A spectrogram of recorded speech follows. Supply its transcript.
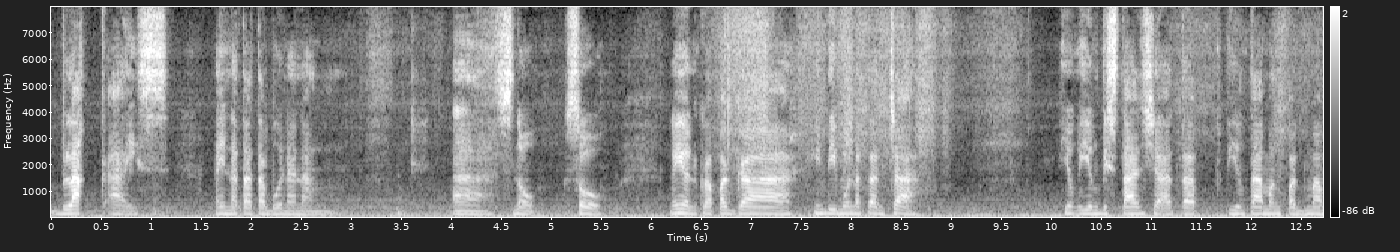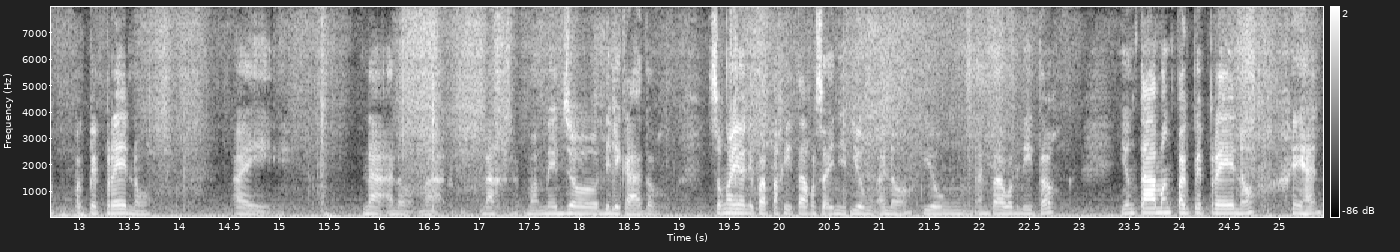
black ice ay natatabunan ng ah, snow. So, ngayon kapag ah, hindi mo natansya yung iyong distansya at ah, yung tamang pagma, pagpepreno ay na ano ma, na, ma- medyo delikado. So ngayon ipapakita ko sa inyo yung ano, yung ang tawag dito, yung tamang pagpepreno, ayan.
